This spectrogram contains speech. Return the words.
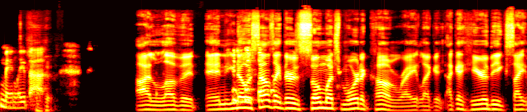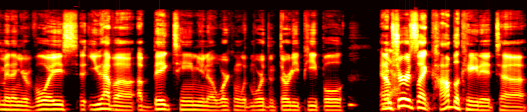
mainly that. I love it. And you know, it sounds like there's so much more to come, right? Like I could hear the excitement in your voice. You have a, a big team, you know, working with more than 30 people. And yeah. I'm sure it's like complicated to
